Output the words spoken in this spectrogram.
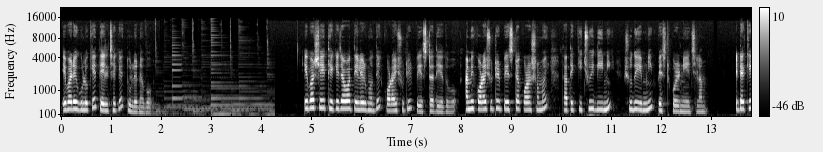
এবার এগুলোকে তেল ছেঁকে তুলে নেব। এবার সেই থেকে যাওয়া তেলের মধ্যে কড়াইশুটির পেস্টটা দিয়ে দেবো। আমি কড়াইশুটির পেস্টটা করার সময় তাতে কিছুই দিইনি, শুধু এমনি পেস্ট করে নিয়েছিলাম। এটাকে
